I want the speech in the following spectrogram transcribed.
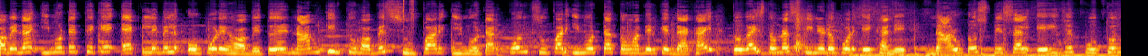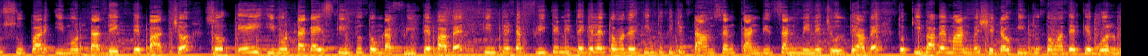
হবে না ইমোটের থেকে এক লেভেল ওপরে হবে। তো এর নাম কিন্তু হবে সুপার ইমোট আর কোন সুপার ইমোটটা তোমাদেরকে দেখায় তো গাইস তোমরা স্ক্রিনের ওপর এখানে নারুটো স্পেশাল এই যে প্রথম সুপার ইমোটটা দেখতে পাচ্ছ সো এই ইমোটটা গাইস কিন্তু তোমরা ফ্রিতে পাবে কিন্তু এটা ফ্রিতে নিতে গেলে তোমাদের কিন্তু কিছু টার্মস এন্ড কন্ডিশন মেনে চলতে হবে। তো কীভাবে মানবে সেটাও কিন্তু তোমাদেরকে বলব।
